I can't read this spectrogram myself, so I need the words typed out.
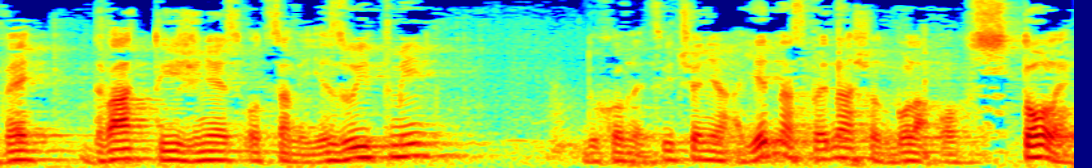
dve, dva týždne s otcami jezuitmi, duchovné cvičenia a jedna z prednášok bola o stole.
